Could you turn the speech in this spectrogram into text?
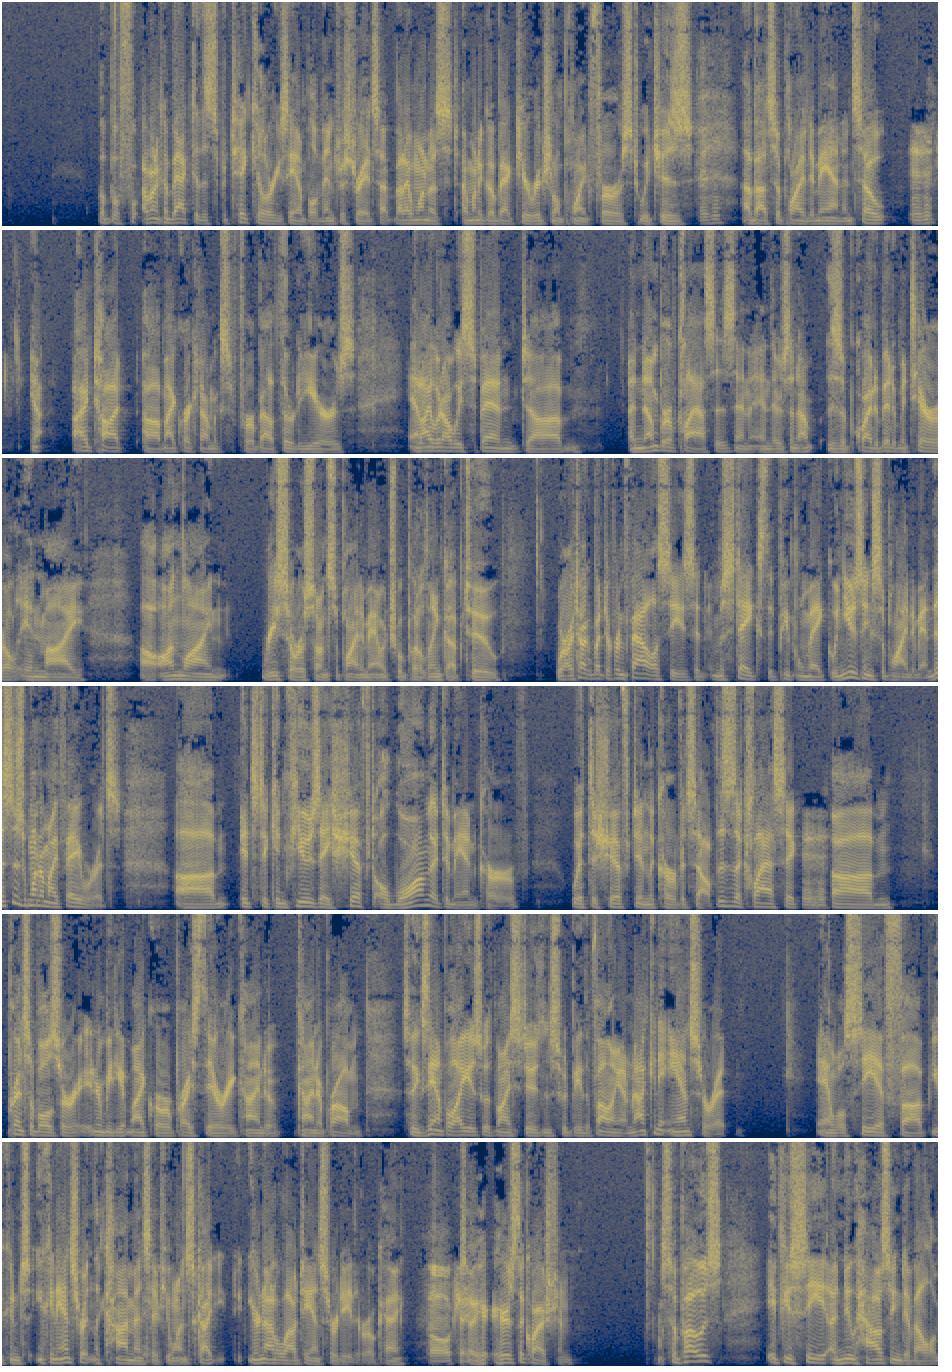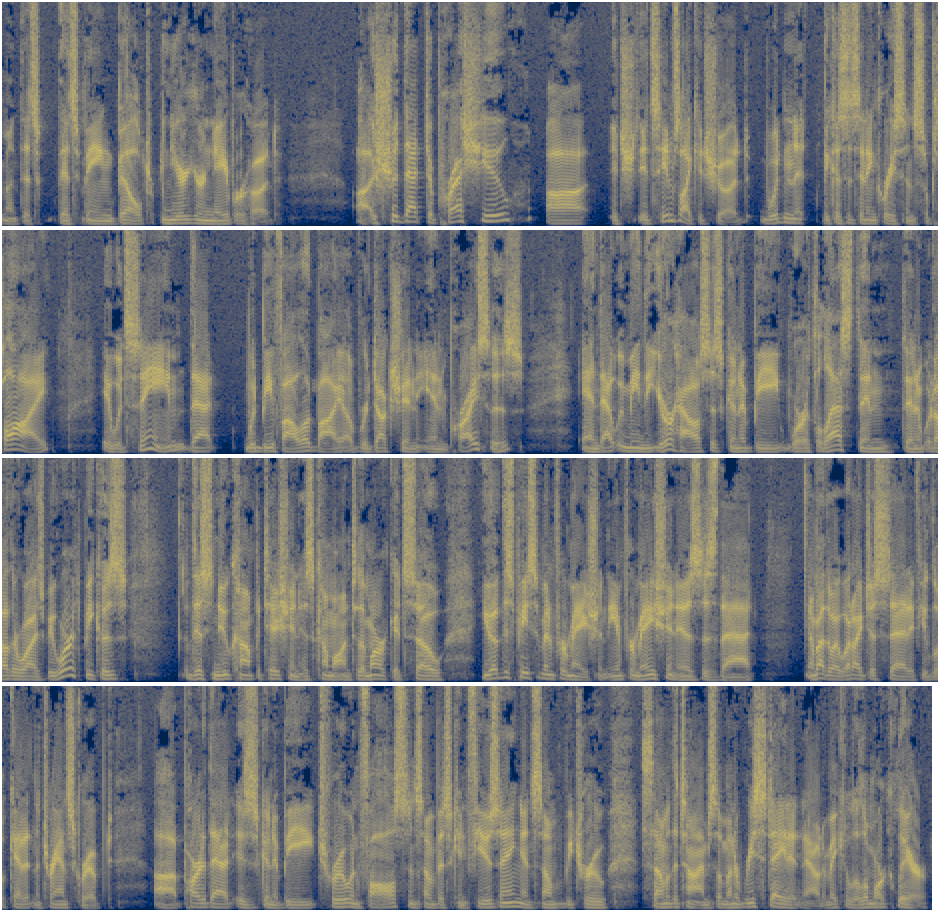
but before I want to come back to this particular example of interest rates, but I want to I want to go back to your original point first, which is mm-hmm. about supply and demand. And so, mm-hmm. yeah, I taught uh, microeconomics for about thirty years, and mm-hmm. I would always spend um, a number of classes, and and there's a there's a, quite a bit of material in my uh, online resource on supply and demand, which we'll put a link up to. Where I talk about different fallacies and mistakes that people make when using supply and demand. This is one of my favorites um, it's to confuse a shift along a demand curve with the shift in the curve itself. This is a classic mm-hmm. um, principles or intermediate micro or price theory kind of kind of problem. So the example I use with my students would be the following: I'm not going to answer it, and we'll see if uh, you can you can answer it in the comments if you want. Scott, you're not allowed to answer it either. Okay. Oh, okay. So here, here's the question: suppose if you see a new housing development that's that's being built near your neighborhood, uh, should that depress you? Uh, it, it seems like it should, wouldn't it? Because it's an increase in supply. It would seem that would be followed by a reduction in prices, and that would mean that your house is going to be worth less than than it would otherwise be worth because this new competition has come onto the market. So you have this piece of information. The information is is that, and by the way, what I just said, if you look at it in the transcript, uh, part of that is going to be true and false, and some of it's confusing, and some will be true some of the time. So I'm going to restate it now to make it a little more clear.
